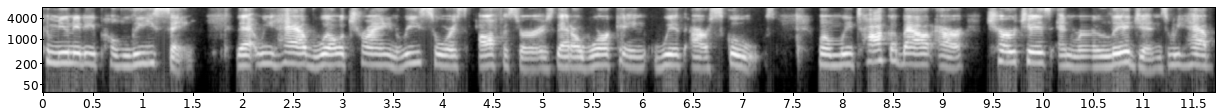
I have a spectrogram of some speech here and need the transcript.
community policing, that we have well-trained resource officers that are working with our schools. When we talk about our churches and religions, we have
